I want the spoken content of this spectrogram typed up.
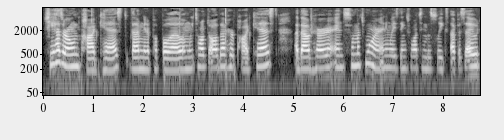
She has her own podcast that I'm to put below, and we talked all about her podcast, about her, and so much more. Anyways, thanks for watching this week's episode,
